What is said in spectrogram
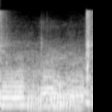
Mm-hmm.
